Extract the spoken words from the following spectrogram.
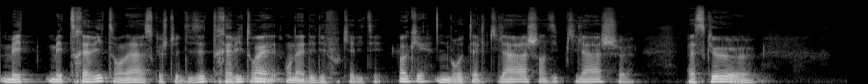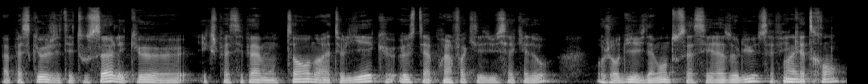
Mais, mais très vite, on a, ce que je te disais, très vite, on, a, on a des défauts qualité. Ok. Une bretelle qui lâche, un zip qui lâche, euh, parce que euh, bah, parce que j'étais tout seul et que euh, et que je passais pas mon temps dans l'atelier, que eux c'était la première fois qu'ils faisaient du sac à dos. Aujourd'hui évidemment tout ça s'est résolu, ça fait quatre ans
